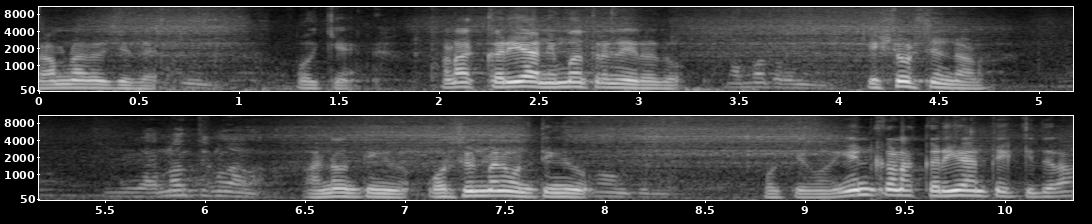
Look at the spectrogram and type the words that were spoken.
ರಾಮನಗರ ಜಿಲ್ಲೆ. ಓಕೆ. ಅಣ್ಣ ಕರಿಯ ನಿಮ್ಮ ಹತ್ರನೇ ಇರೋದು? ನಮ್ಮ ಹತ್ರ ಎಷ್ಟು ವರ್ಷದಿಂದ ಅಣ್ಣ? ಈಗ ಹನ್ನೊಂದು ತಿಂಗಳು ಅಣ್ಣ. ಹನ್ನೊಂದು ತಿಂಗಳು. ವರ್ಷದ ಮೇಲೆ ಒಂದು ತಿಂಗಳು. ಹನ್ನೊಂದು ತಿಂಗಳು. ಓಕೆ ಏನು ಕಣ ಕರಿಯ ಅಂತ ಇಕ್ಕಿದ್ದೀರಾ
